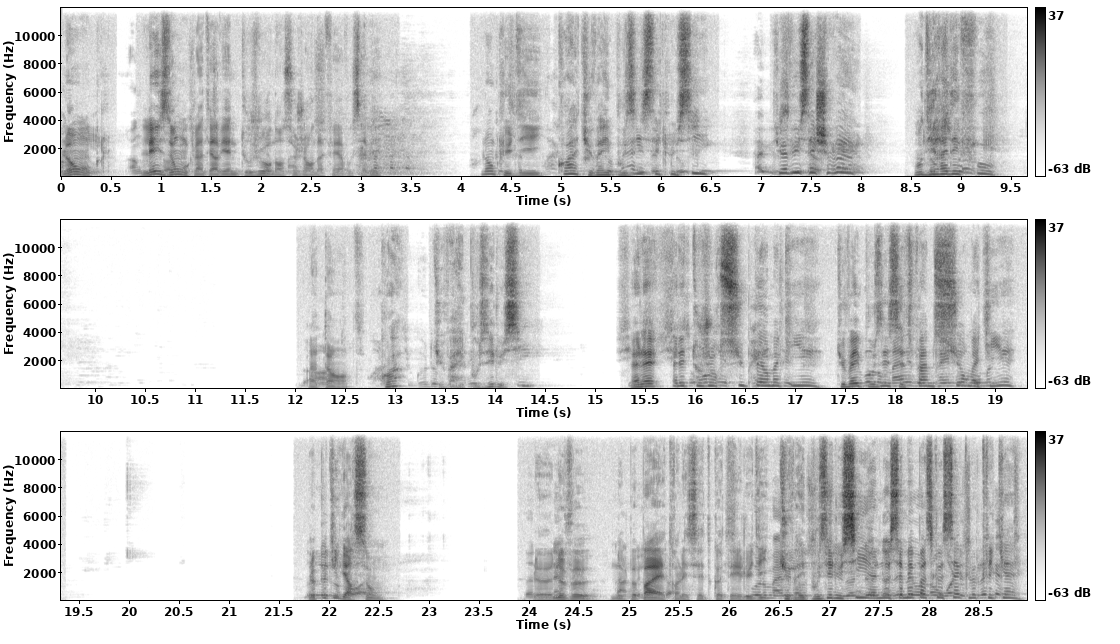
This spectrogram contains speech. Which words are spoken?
L'oncle, les oncles interviennent toujours dans ce genre d'affaires, vous savez. L'oncle lui dit, « Quoi, tu vas épouser cette Lucie Tu as vu ses cheveux? On dirait des faux. » La tante, « Quoi Tu vas épouser Lucie elle est, elle est toujours super maquillée. Tu vas épouser cette femme surmaquillée. Le petit garçon, le neveu, ne peut pas être laissé de côté, lui dit, « Tu vas épouser Lucie, elle ne sait même pas ce que c'est que le cricket.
